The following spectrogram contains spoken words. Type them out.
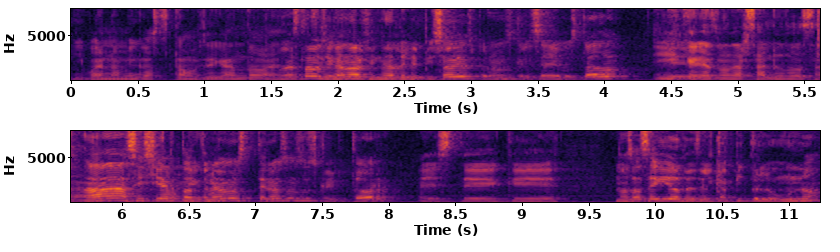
Y bueno, amigos, estamos llegando al Bueno, estamos final. llegando al final del episodio, esperamos que les haya gustado. Y Eh, querías mandar saludos a Ah, sí, cierto. Tenemos, tenemos un suscriptor este que nos ha seguido desde el capítulo 1.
